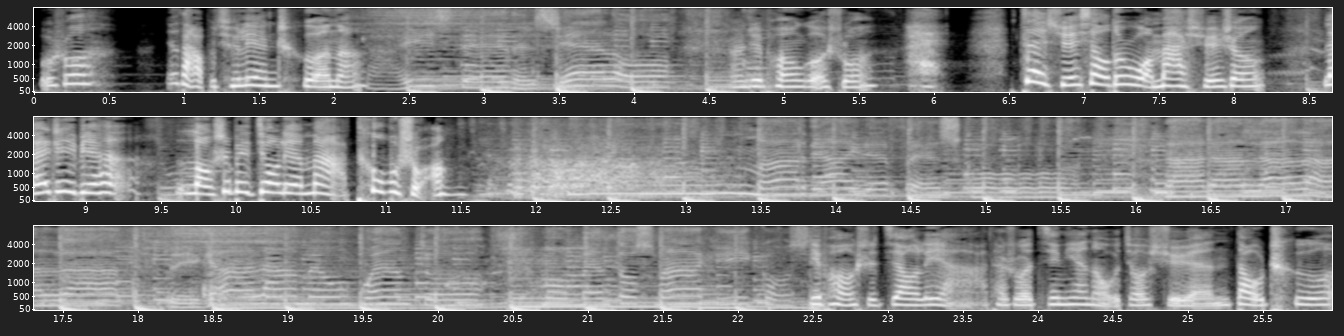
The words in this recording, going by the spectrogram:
我说你咋不去练车呢？然后这朋友跟我说，唉。在学校都是我骂学生，来这边老是被教练骂，特不爽。一朋友是教练啊，他说今天呢我教学员倒车，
